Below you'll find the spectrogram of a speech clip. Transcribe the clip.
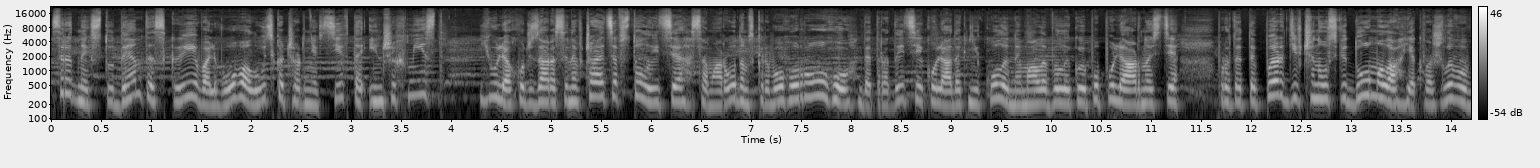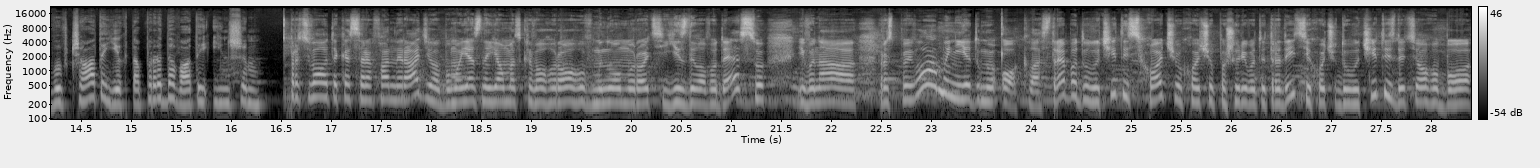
Серед них студенти з Києва, Львова, Луцька, Чернівців та інших міст. Юля, хоч зараз і навчається в столиці, сама родом з Кривого Рогу, де традиції колядок ніколи не мали великої популярності. Проте тепер дівчина усвідомила, як важливо вивчати їх та передавати іншим. Працювало таке сарафанне радіо, бо моя знайома з Кривого Рогу в минулому році їздила в Одесу, і вона розповіла мені. Я думаю, о, клас, треба долучитись. Хочу, хочу поширювати традиції, хочу долучитись до цього. Бо,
